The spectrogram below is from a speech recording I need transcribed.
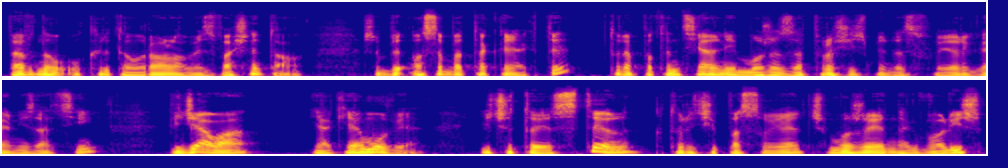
pewną ukrytą rolą jest właśnie to, żeby osoba taka jak ty, która potencjalnie może zaprosić mnie do swojej organizacji, widziała, jak ja mówię i czy to jest styl, który ci pasuje, czy może jednak wolisz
